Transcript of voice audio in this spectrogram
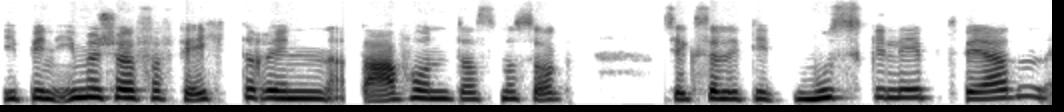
ich bin immer schon eine Verfechterin davon, dass man sagt, Sexualität muss gelebt werden.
